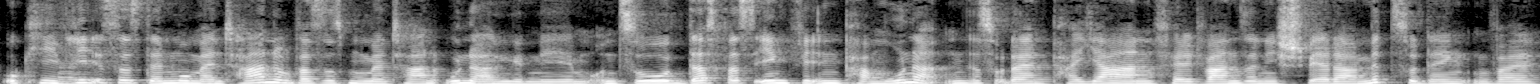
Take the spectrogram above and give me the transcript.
okay, wie ist es denn momentan und was ist momentan unangenehm? Und so das, was irgendwie in ein paar Monaten ist oder in ein paar Jahren, fällt wahnsinnig schwer da mitzudenken, weil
